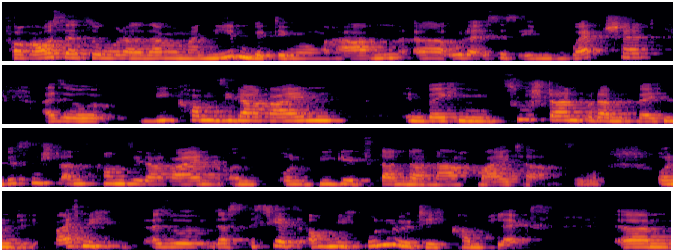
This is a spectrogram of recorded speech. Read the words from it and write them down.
Voraussetzungen oder sagen wir mal Nebenbedingungen haben äh, oder ist es eben Webchat? Also wie kommen Sie da rein? In welchem Zustand oder mit welchem Wissensstand kommen Sie da rein und, und wie geht es dann danach weiter? So. Und mhm. ich weiß nicht, also das ist jetzt auch nicht unnötig komplex. Ähm,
